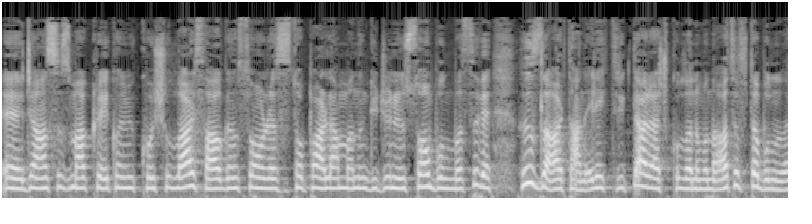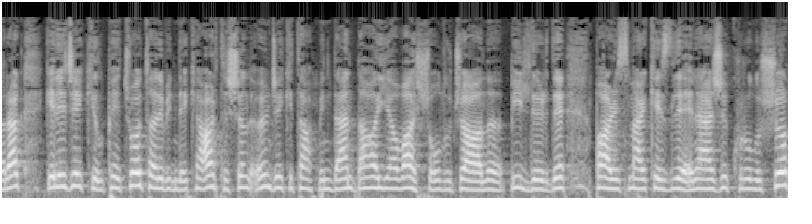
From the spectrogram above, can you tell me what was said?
e, cansız makroekonomik koşullar, salgın sonrası toparlanmanın gücünün son bulması ve hızla artan elektrikli araç kullanımına atıfta bulunarak gelecek yıl petrol talebindeki artışın önceki tahminden daha yavaş olacağını bildirdi. Paris merkezli enerji kuruluşu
